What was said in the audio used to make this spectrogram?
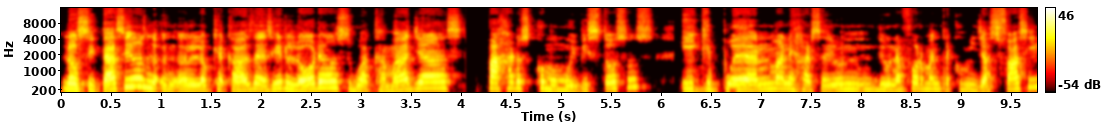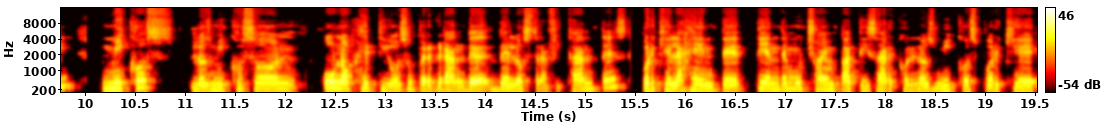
Los citácidos, lo, que acabas de decir, loros, guacamayas, pájaros como muy vistosos y que puedan manejarse de, de una forma, entre comillas, fácil. Micos, los micos son un objetivo súper grande de los traficantes, porque la gente tiende mucho a empatizar con los micos porque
